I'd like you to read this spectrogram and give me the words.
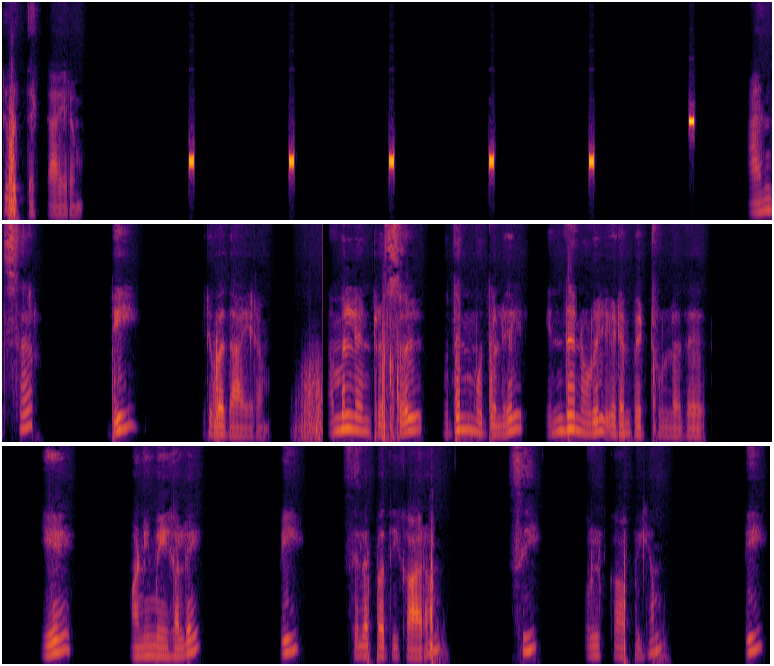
இருபத்தெட்டாயிரம் ஆன்சர் பி. இருபதாயிரம். தமிழ் என்ற சொல் முதன் முதலில் எந்த நூலில் இடம்பெற்றுள்ளது? A. Manimekalai B. Silappathikaram C. Tolkappiyam D.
